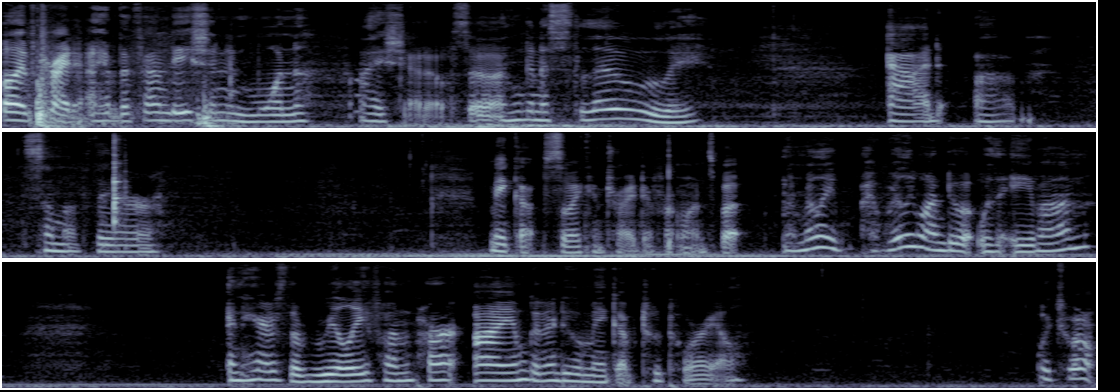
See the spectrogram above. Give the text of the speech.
Well, I've tried it. I have the foundation in one eyeshadow. So I'm going to slowly add um, some of their makeup so I can try different ones. But I'm really, I really want to do it with Avon. And here's the really fun part. I am going to do a makeup tutorial. Which won't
